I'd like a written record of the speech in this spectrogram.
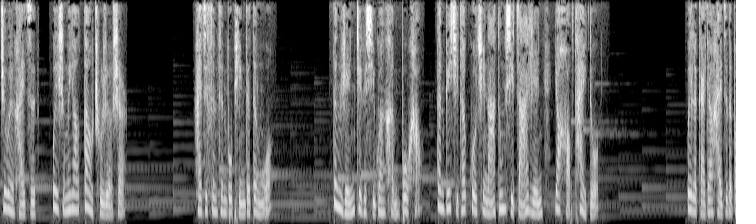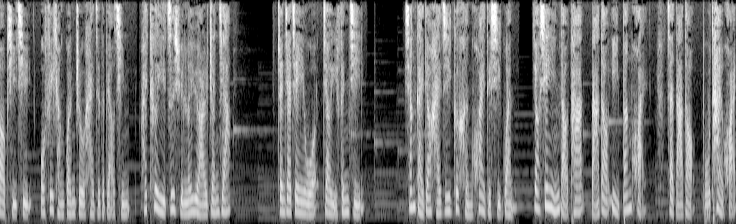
质问孩子为什么要到处惹事儿。孩子愤愤不平的瞪我。瞪人这个习惯很不好，但比起他过去拿东西砸人要好太多。为了改掉孩子的暴脾气，我非常关注孩子的表情，还特意咨询了育儿专家。专家建议我教育分级，想改掉孩子一个很坏的习惯，要先引导他达到一般坏，再达到不太坏，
